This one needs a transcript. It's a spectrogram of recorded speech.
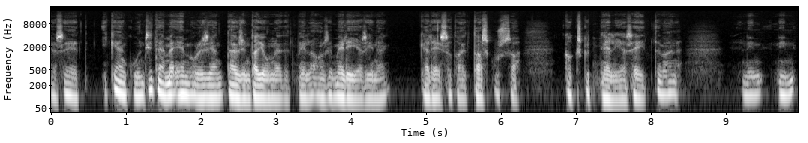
ja se, että ikään kuin sitä me emme olisi ihan täysin tajunneet, että meillä on se media siinä kädessä tai taskussa 24-7, niin, niin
